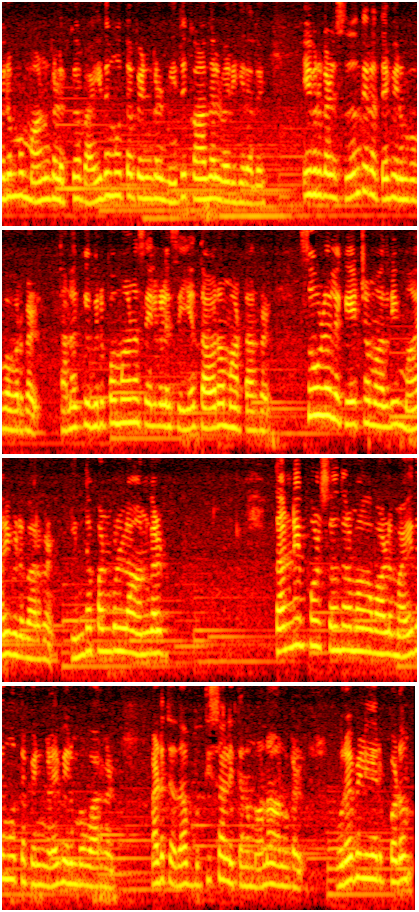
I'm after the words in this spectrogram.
விரும்பும் ஆண்களுக்கு வயது மூத்த பெண்கள் மீது காதல் வருகிறது. இவர்கள் சுதந்திரத்தை விரும்புபவர்கள். தனக்கு விருப்பமான செயல்களை செய்ய தவற மாட்டார்கள் சூழலுக்கு ஏற்ற மாதிரி மாறிவிடுவார்கள். இந்த பண்புள்ள ஆண்கள் தன்னை போல் சுதந்திரமாக வாழும் வயது மூத்த பெண்களை விரும்புவார்கள். அடுத்ததா புத்திசாலித்தனமான ஆண்கள். உறவில் ஏற்படும்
